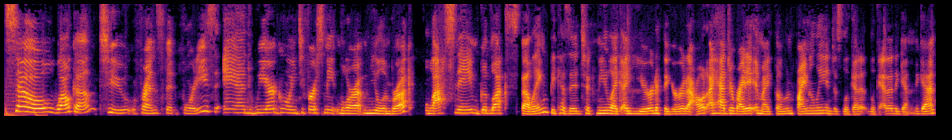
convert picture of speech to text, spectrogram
So, welcome to Friends Fit 40s, and we are going to first meet Laura Muhlenbrook. Last name, good luck spelling because it took me like a year to figure it out. I had to write it in my phone finally and just look at it, look at it again and again.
